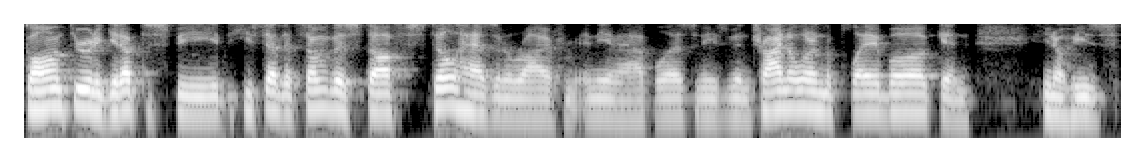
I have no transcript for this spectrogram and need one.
gone through to get up to speed. He said that some of his stuff still hasn't arrived from Indianapolis, and he's been trying to learn the playbook, and you know he's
